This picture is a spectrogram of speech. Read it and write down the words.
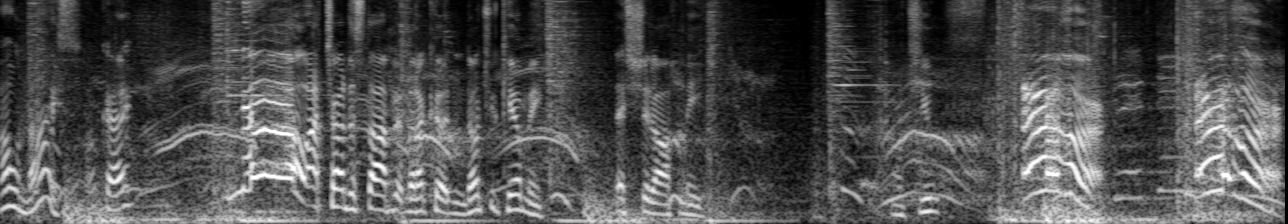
Oh, nice. Okay. No! I tried to stop it, but I couldn't. Don't you kill me. That shit off me. Don't you ever, ever,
